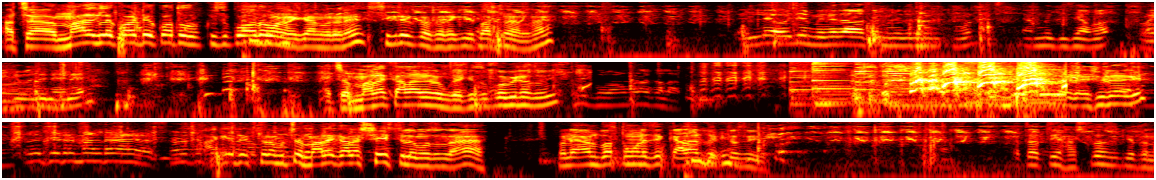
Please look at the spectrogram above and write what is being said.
আচ্ছা মালগুলো কয়টা কত কিছু কোয়া দেবো নাকি আঙ্গুরে নে? সিক্রেট কথা নাকি পার্সোনাল হ্যাঁ? এলে ওই যে মেনে দেওয়া আছে মেনে দেওয়া ফোন এমনি দিছে আমার। পাইছি বলতে নেই নেন আচ্ছা মালের কালার এরকম কিছু কবি না তুই? গোয়া মারা কালার শুনে আগে। আগে দেখছিলাম হচ্ছে মালের কালার সেই ছিল মতন হ্যাঁ? মানে এখন বর্তমানে যে কালার দেখতেছি। আচ্ছা তুই হাসতে কেতন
